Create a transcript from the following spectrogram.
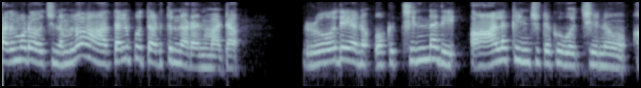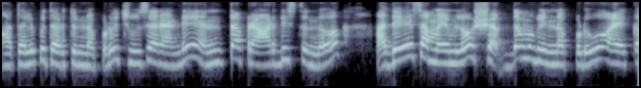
పదమూడవ వచనంలో ఆ తలుపు తడుతున్నాడు అనమాట రోదే అని ఒక చిన్నది ఆలకించుటకు వచ్చెను. ఆ తలుపు తడుతున్నప్పుడు చూసారండి ఎంత ప్రార్థిస్తుందో అదే సమయంలో శబ్దము విన్నప్పుడు ఆ యొక్క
